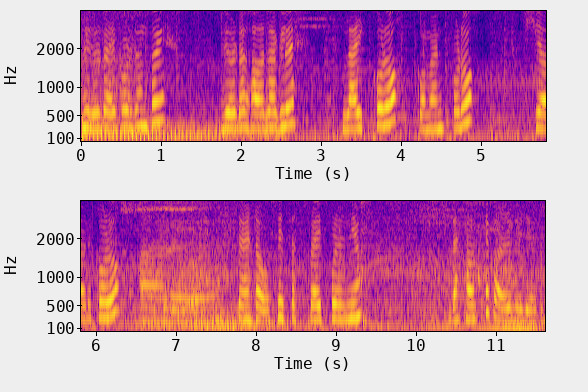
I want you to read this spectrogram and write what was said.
ভিডিওটা এই পর্যন্তই। ভিডিওটা ভালো লাগলে লাইক করো কমেন্ট করো শেয়ার করো আর চ্যানেলটা অবশ্যই সাবস্ক্রাইব করে নিও। দেখা হচ্ছে পরের ভিডিওতে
